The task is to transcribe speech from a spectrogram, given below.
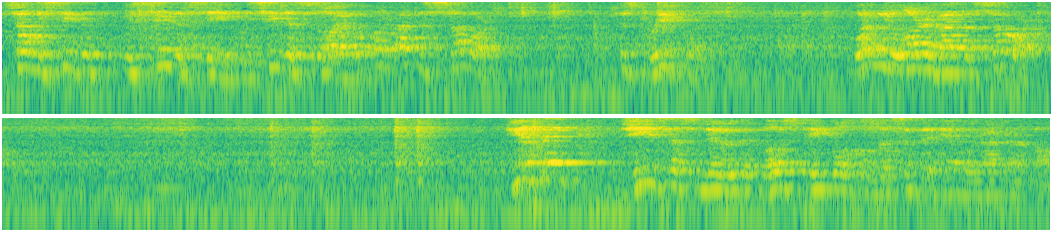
So we see the we see the seed, we see the soil, but what about the sower? Just briefly. What do we learn about the sower? Do you think Jesus knew that most people who listened to him were not going to follow?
